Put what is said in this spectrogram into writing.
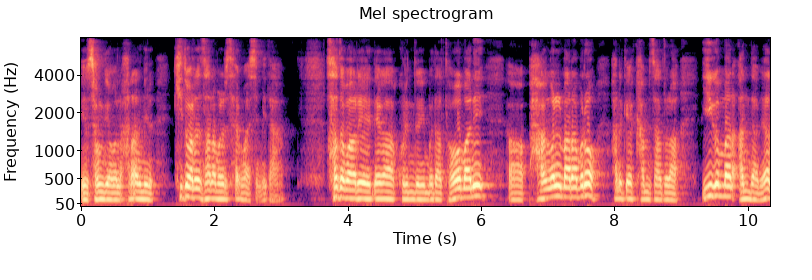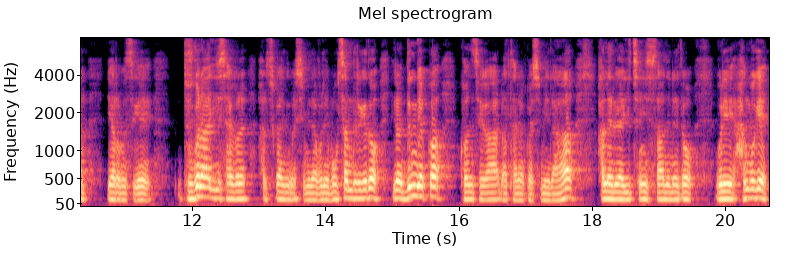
이 성경은 하나님을 기도하는 사람을 사용하십니다. 사도 바울이 내가 고린도인보다 더 많이 어, 방언을 말함으로 하나님께 감사하더라. 이것만 안다면 여러분 속에 누구나 이 사역을 할 수가 있는 것입니다. 우리 목사님들에게도 이런 능력과 권세가 나타날 것입니다. 할렐루야 2024년에도 우리 한국에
